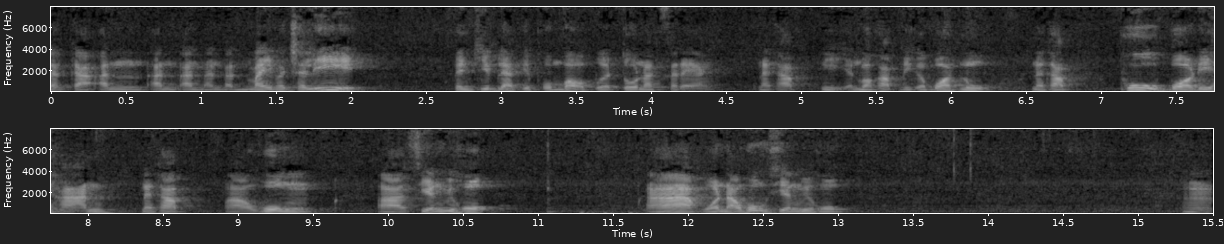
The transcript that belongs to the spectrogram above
แล้วก็อันอันอันอันอันไม้พัชรีเป็นคลิปแรกที่ผมเบาเปิดตัวนักแสดงนะครับนี่เห็นไหมครับนี่ก็บอดนุนะครับผู้บริหารนะครับอ่าวงอ่าเสียงวีหกอ่าหัวหน้าวงเสียงวีหกอืม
